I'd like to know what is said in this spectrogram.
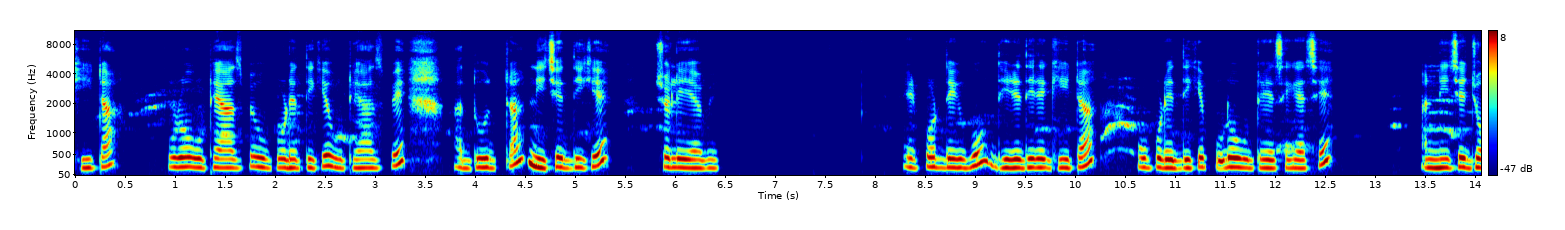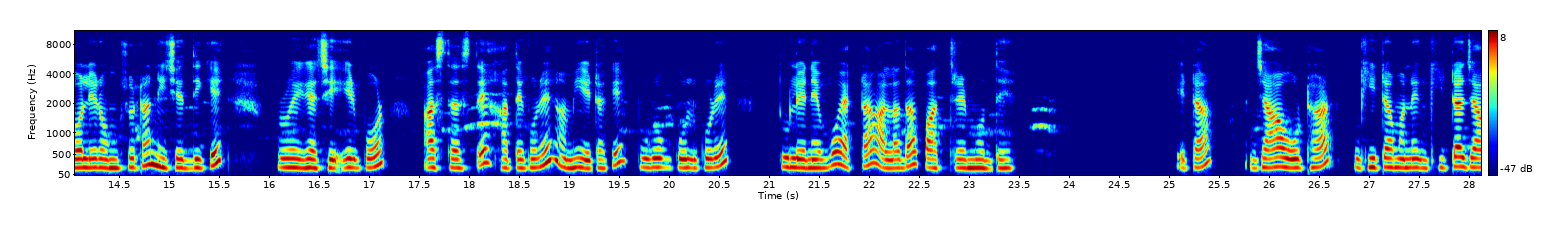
ঘিটা পুরো উঠে আসবে, উপরের দিকে উঠে আসবে, আর দুধটা নিচের দিকে চলে যাবে। এরপর দেখব ধীরে ধীরে ঘিটা উপরের দিকে পুরো উঠে এসে গেছে আর নিচে জলের অংশটা নিচের দিকে রয়ে গেছে। এরপর আস্তে আস্তে হাতে করে আমি এটাকে পুরো গোল করে তুলে নেব একটা আলাদা পাত্রের মধ্যে। এটা যা ওঠার ঘিটা মানে ঘিটা যা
